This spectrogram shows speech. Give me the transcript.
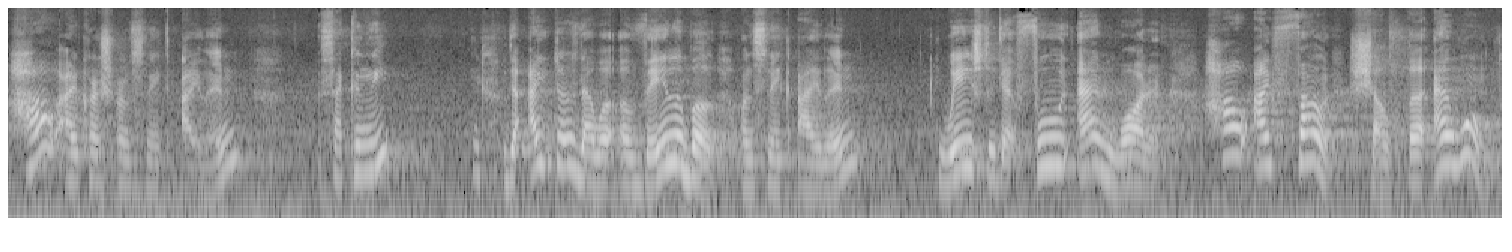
how I crashed on Snake Island. Secondly, the items that were available on Snake Island, ways to get food and water, how I found shelter and warmth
